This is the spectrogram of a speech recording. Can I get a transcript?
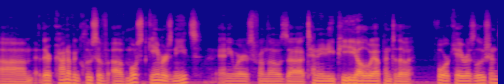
Um, they're kind of inclusive of most gamers' needs, anywhere from those 1080p uh, all the way up into the 4K resolution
